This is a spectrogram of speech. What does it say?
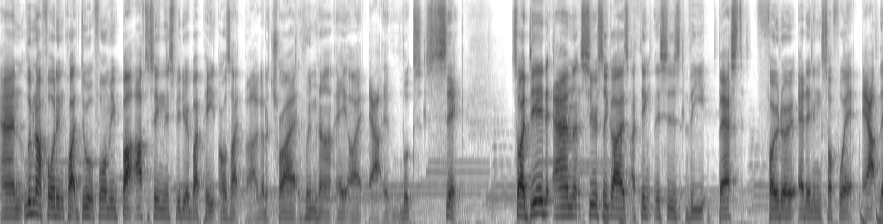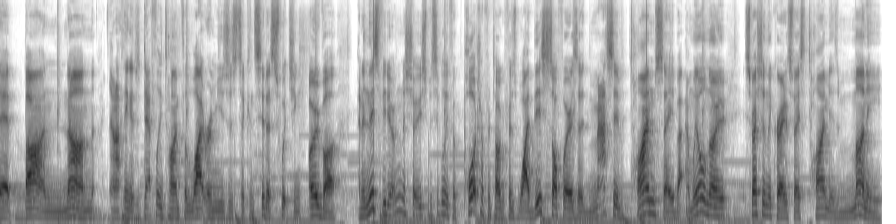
and Luminar 4 didn't quite do it for me, but after seeing this video by Pete, I was like, oh, I gotta try Luminar AI out. It looks sick. So I did, and seriously guys, I think this is the best photo editing software out there, bar none. And I think it's definitely time for Lightroom users to consider switching over. And in this video, I'm gonna show you specifically for portrait photographers why this software is a massive time saver. And we all know, especially in the creative space, time is money.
